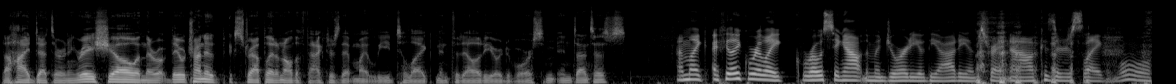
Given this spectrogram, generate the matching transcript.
the high debt to earning ratio, and they were they were trying to extrapolate on all the factors that might lead to like infidelity or divorce in, in dentists. I'm like, I feel like we're like grossing out the majority of the audience right now because they're just like, oh,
